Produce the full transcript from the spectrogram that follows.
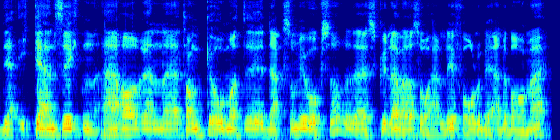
Det er ikke hensikten. Jeg har en eh, tanke om at eh, dersom vi vokser, det skulle jeg være så heldig, foreløpig er det bare meg,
